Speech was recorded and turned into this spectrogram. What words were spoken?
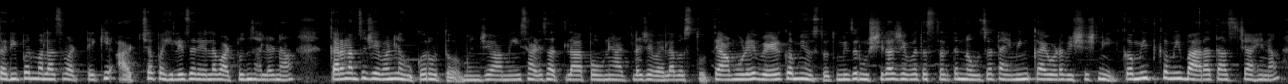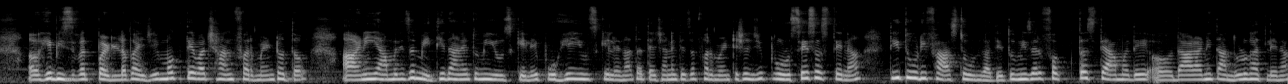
तरी पण मला असं वाटते की आठच्या पहिले जर याला वाटून झालं ना कारण आमचं जेवण लवकर होतं. म्हणजे आम्ही साडेसातला पावणे आठला जेवायला बसतो. त्यामुळे वेळ कमी असतो. तुम्ही जर उशिरा जेवत असाल तर नऊचा टायमिंग काय एवढा विशेष नाही. कमीत कमी बारा तास जे आहे ना हे भिजवत पडलं पाहिजे. मग तेव्हा छान फर्मेंट होतं. आणि यामध्ये जर मेथी दाणे तुम्ही यूज केले पोहे यूज केले ना तर त्याच्याने त्याचं फर्मेंटेशन जी प्रोसेस असते ना ती थोडी फास्ट होऊन जाते. तुम्ही जर फक्तच त्यामध्ये डाळ आणि तांदूळ घातले ना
